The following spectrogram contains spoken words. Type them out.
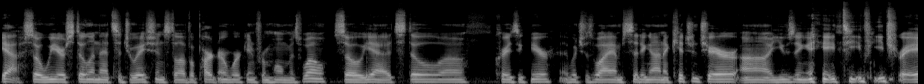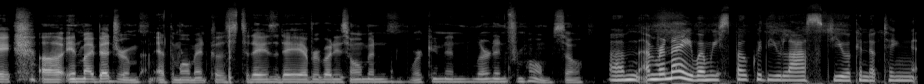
yeah, so we are still in that situation, still have a partner working from home as well. So, yeah, it's still uh, crazy here, which is why I'm sitting on a kitchen chair uh, using a TV tray uh, in my bedroom at the moment because today is the day everybody's home and working and learning from home. So, um, and Renee, when we spoke with you last, you were conducting,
